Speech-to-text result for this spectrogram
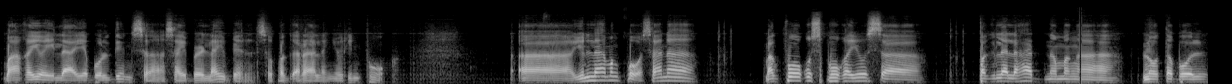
baka kayo ay liable din sa cyber libel. So pag-aralan nyo rin po. Ah, yun lamang po. Sana mag-focus po kayo sa paglalahad ng mga notable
